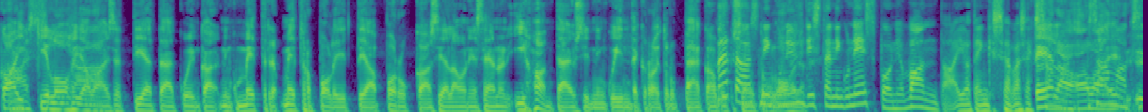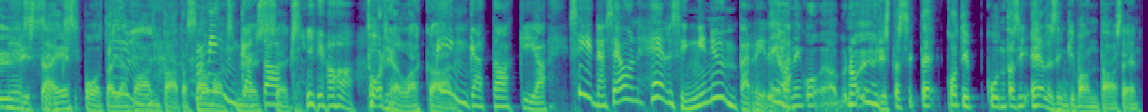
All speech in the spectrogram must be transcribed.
kaikki asia. lohjalaiset tietää, kuinka niin kuin metro, metropoliittia porukkaa siellä on. Ja sehän on ihan täysin niin kuin integroitunut pääkaupunkiseudulla. Mä taas niin kuin yhdistän niin kuin Espoon ja Vantaa jotenkin sellaiseksi Elä ala samaksi yhdistää mössöksi. Espoota ja Vantaata samaksi Minkä mössöksi. takia? Todellakaan. Minkä takia? Siinä se on Helsingin ympärillä ympärillä. Ihan niin kuin, no yhdistä sitten kotikuntasi Helsinki-Vantaaseen.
